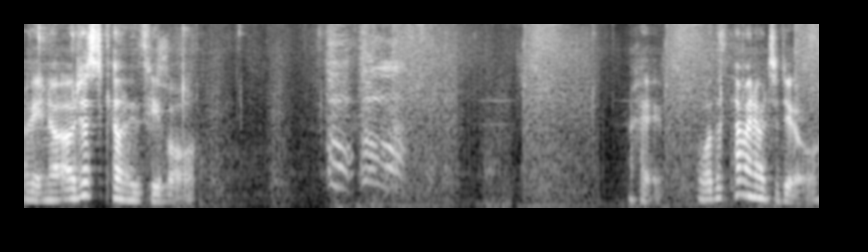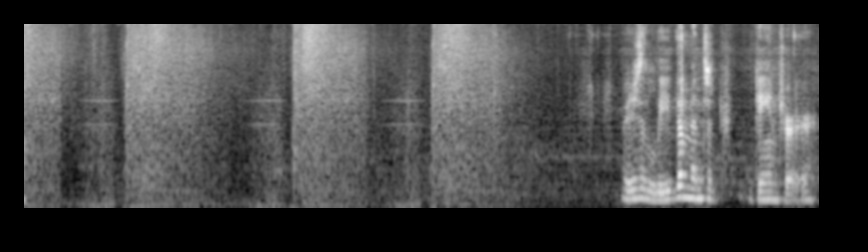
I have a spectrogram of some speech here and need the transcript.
Okay, no, I was just killing these people. Okay, well this time I know what to do. We just lead them into danger.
